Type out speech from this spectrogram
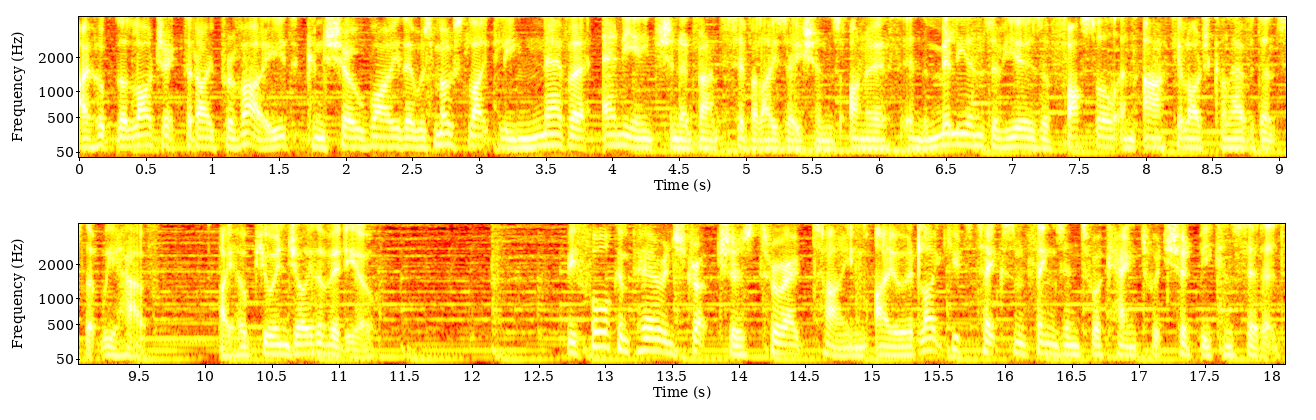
I hope the logic that I provide can show why there was most likely never any ancient advanced civilizations on Earth in the millions of years of fossil and archaeological evidence that we have. I hope you enjoy the video. Before comparing structures throughout time, I would like you to take some things into account which should be considered.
